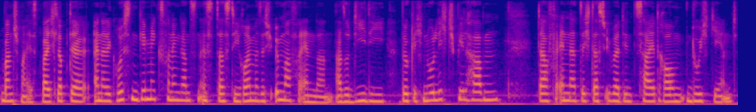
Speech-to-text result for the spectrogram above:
manchmal ist. Weil ich glaube, der, einer der größten Gimmicks von dem Ganzen ist, dass die Räume sich immer verändern. Also die, die wirklich nur Lichtspiel haben, da verändert sich das über den Zeitraum durchgehend.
